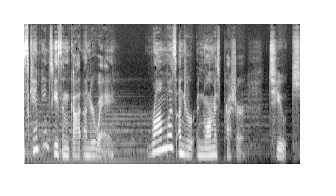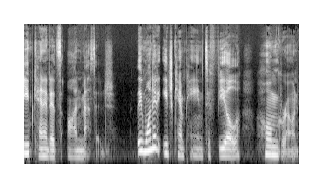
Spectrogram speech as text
As campaign season got underway, Rahm was under enormous pressure to keep candidates on message. They wanted each campaign to feel homegrown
